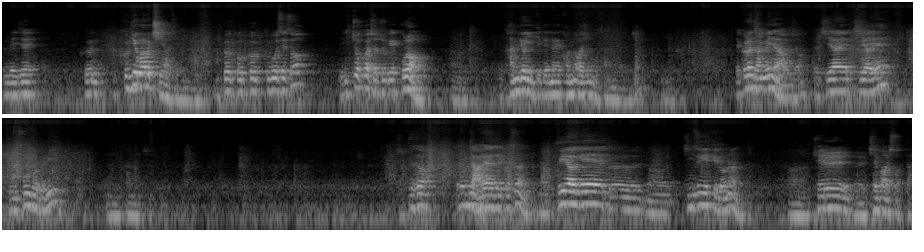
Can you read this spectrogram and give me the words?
근데 이제 그 그게 바로 지하세입니다. 그, 그, 그, 그곳에서 이쪽과 저쪽에 구렁 어, 간격이 있기 때문에 건너가지 못하는. 그죠? 네, 그런 장면이 나오죠. 지하에 지하에 이 성도들이 음, 거죠. 그래서 여러분들 알아야 될 것은 어, 구약의 그 어, 짐승의 피로는 어, 죄를 제거할 수 없다,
